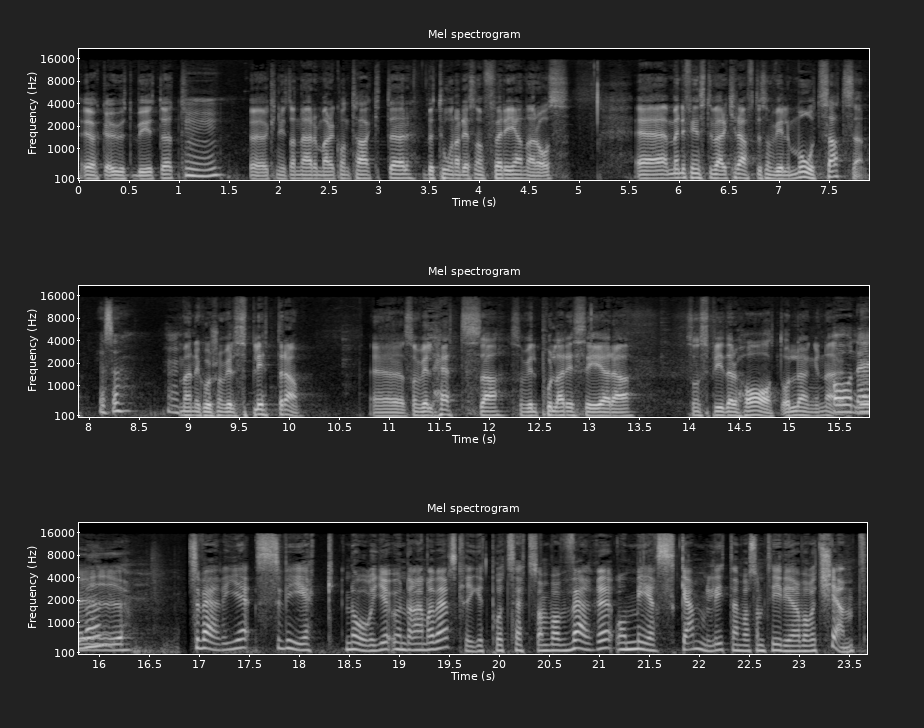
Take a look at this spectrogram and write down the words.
öka utbytet, eh, knyta närmare kontakter, betona det som förenar oss. Eh, men det finns tyvärr krafter som vill motsatsen. Jaså? Människor som vill splittra, eh, som vill hetsa, som vill polarisera, som sprider hat och lögner. Åh nej. Sverige svek Norge under andra världskriget på ett sätt som var värre och mer skamligt än vad som tidigare varit känt.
